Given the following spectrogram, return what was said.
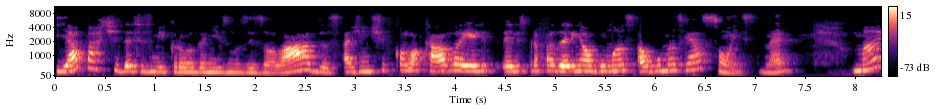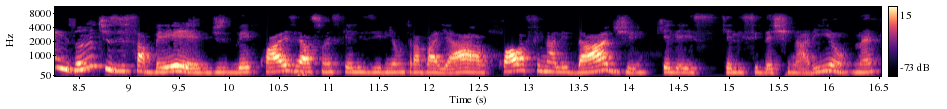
E a partir desses micro-organismos isolados, a gente colocava ele, eles para fazerem algumas, algumas reações, né? Mas antes de saber, de ver quais reações que eles iriam trabalhar, qual a finalidade que eles, que eles se destinariam, né?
